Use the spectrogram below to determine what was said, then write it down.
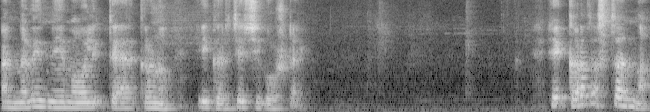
आणि नवीन नियमावली तयार करणं ही गरजेची गोष्ट आहे. हे करत असताना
